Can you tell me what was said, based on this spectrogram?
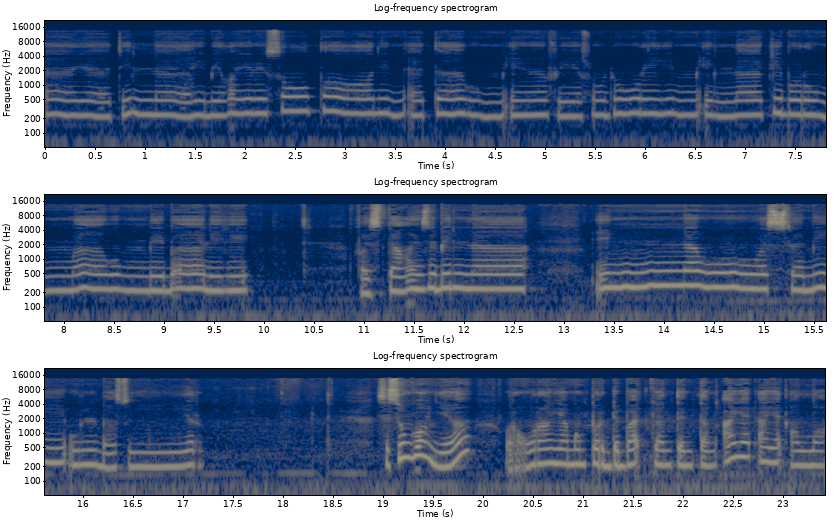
آيات الله بغير سلطان أتاهم إن في صدورهم إلا كبر ما هم ببالغ فاستعذ بالله إنه هو السميع البصير. Sesungguhnya orang-orang yang memperdebatkan tentang ayat-ayat Allah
